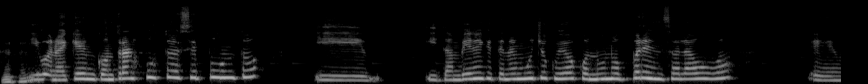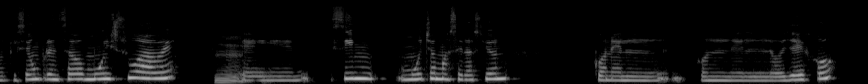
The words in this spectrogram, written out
y bueno, hay que encontrar justo ese punto y, también hay que tener mucho cuidado cuando uno prensa la uva, eh, que sea un prensado muy suave, mm. eh, sin mucha maceración con el, con el ollejo,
